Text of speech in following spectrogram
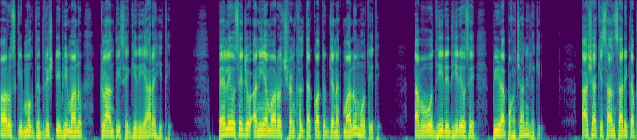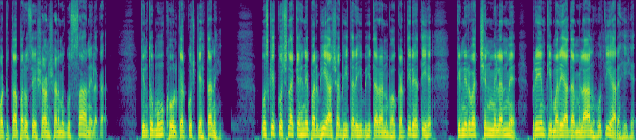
और उसकी मुग्ध दृष्टि भी मानो क्लांति से घिरी आ रही थी। पहले उसे जो अनियम और उच्छृंखलता कौतुकजनक मालूम होती थी, अब वो धीरे धीरे उसे पीड़ा पहुँचाने लगी। आशा की सांसारिक कपटुता पर उसे क्षण क्षण में गुस्सा आने लगा, किंतु मुँह खोलकर कुछ कहता नहीं। उसके कुछ न कहने पर भी आशा भीतर ही भीतर अनुभव करती रहती है कि निर्वच्छिन्न मिलन में प्रेम की मर्यादा मिलान होती आ रही है।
